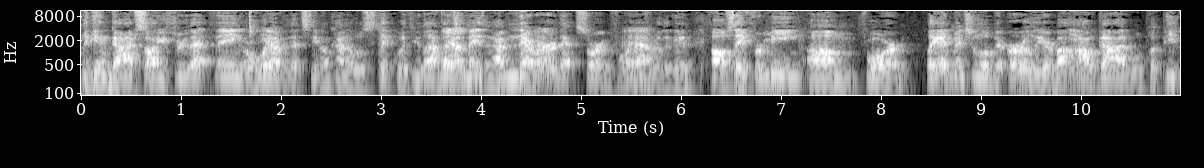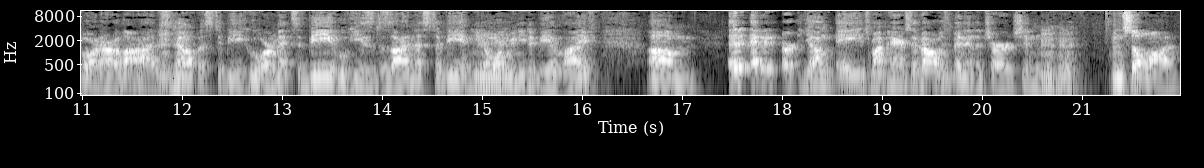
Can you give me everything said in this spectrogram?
again, God saw you through that thing or whatever that's, you know, kind of will stick with you. That, that's Yeah. amazing. I've never Yeah. heard that story before. Yeah. That's really good. I'll say for me, um, for, like I mentioned a little bit earlier about. Mm-hmm. how God will put people in our lives to help us to be who we're meant to be, who He's designed us to be, and, you know, Mm-hmm. where we need to be in life. Um, at, at a er- young age, my parents have always been in the church and, Mm-hmm. and so on.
